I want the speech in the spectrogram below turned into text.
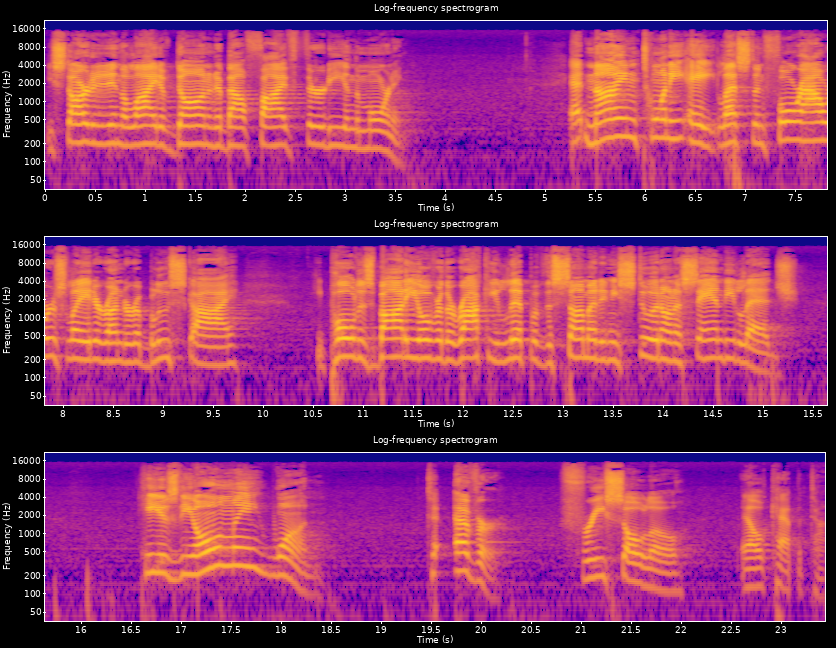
He started it in the light of dawn at about 5:30 in the morning. At 9:28, less than 4 hours later under a blue sky, he pulled his body over the rocky lip of the summit and he stood on a sandy ledge. He is the only one to ever free solo El Capitan.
